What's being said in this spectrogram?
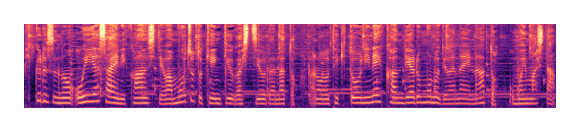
ピクルスの追い野菜に関してはもうちょっと研究が必要だなとあの適当にね噛んでやるものではないなと思いました。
